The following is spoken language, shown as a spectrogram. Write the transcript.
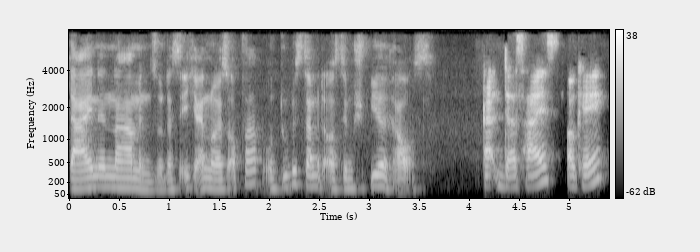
deinen Namen, sodass ich ein neues Opfer habe und du bist damit aus dem Spiel raus. Äh, das heißt, okay,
